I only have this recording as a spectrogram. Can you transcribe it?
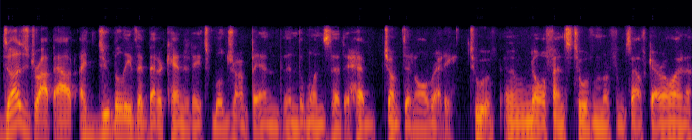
does drop out, I do believe that better candidates will jump in than the ones that have jumped in already. Two of no offense, two of them are from South Carolina,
